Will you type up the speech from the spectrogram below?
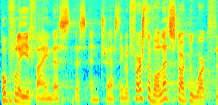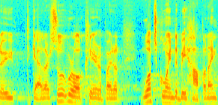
hopefully you find this, this interesting. But first of all, let's start to work through together so we're all clear about it, what's going to be happening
